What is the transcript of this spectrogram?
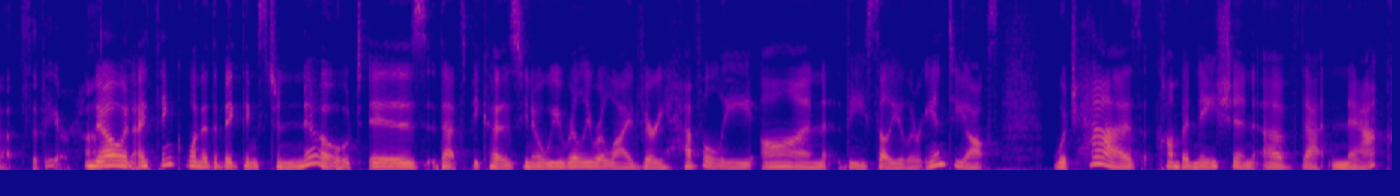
that severe. Huh? No, and I think one of the big things to note is that's because, you know, we really relied very heavily on the cellular antiox which has combination of that NAC,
